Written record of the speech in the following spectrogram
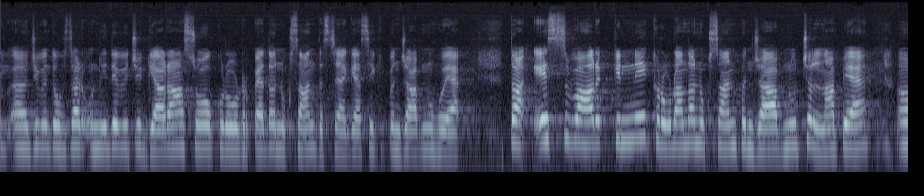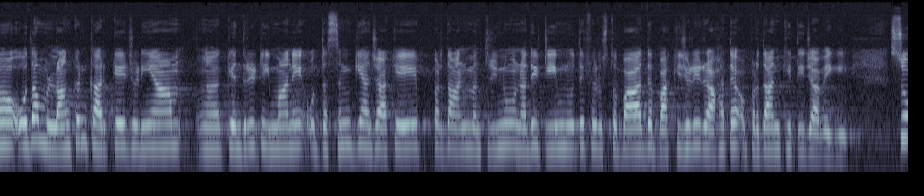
ਅ, ਜਿਵੇਂ 2019 ਦੇ ਵਿੱਚ 1100 ਕਰੋੜ ਰੁਪਏ ਦਾ ਨੁਕਸਾਨ ਦੱਸਿਆ ਗਿਆ ਸੀ ਕਿ ਪੰਜਾਬ ਨੂੰ ਹੋਇਆ ਤਾਂ ਇਸ ਵਾਰ ਕਿੰਨੇ ਕਰੋੜਾਂ ਦਾ ਨੁਕਸਾਨ ਪੰਜਾਬ ਨੂੰ ਝੱਲਣਾ ਪਿਆ ਉਹਦਾ ਮੁਲਾਂਕਣ ਕਰਕੇ ਜਿਹੜੀਆਂ ਕੇਂਦਰੀ ਟੀਮਾਂ ਨੇ ਉਹ ਦੱਸਣਗੀਆਂ ਜਾ ਕੇ ਪ੍ਰਧਾਨ ਮੰਤਰੀ ਨੂੰ ਉਹਨਾਂ ਦੀ ਟੀਮ ਨੂੰ ਤੇ ਫਿਰ ਉਸ ਤੋਂ ਬਾਅਦ ਬਾਕੀ ਜਿਹੜੀ ਰਾਹਤ ਹੈ ਉਹ ਪ੍ਰਦਾਨ ਕੀਤੀ ਜਾਵੇਗੀ। ਸੋ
